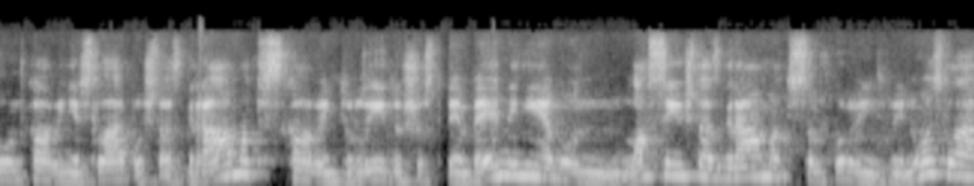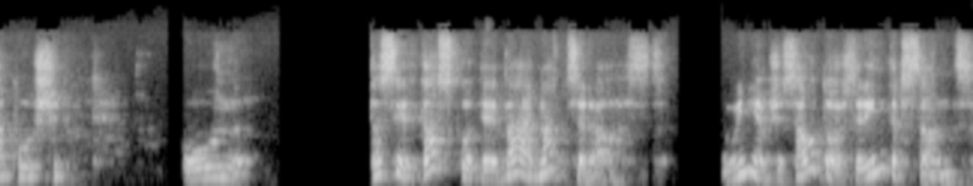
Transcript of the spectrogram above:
Un kā viņi ir slēpuši tās grāmatas, kā viņi tur līduši uz tiem bērniņiem un lasījuši tās grāmatas, un kur viņas bija noslēpuši. Un tas ir tas, ko tie bērni atcerās. Un viņiem šis autors ir interesants.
